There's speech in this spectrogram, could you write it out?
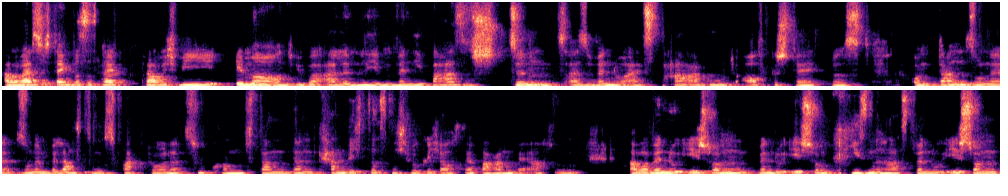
Aber weißt du, ich denke, das ist halt, glaube ich, wie immer und überall im Leben, wenn die Basis stimmt, also wenn du als Paar gut aufgestellt bist und dann so, eine, so ein Belastungsfaktor dazukommt, dann, dann kann dich das nicht wirklich aus der Bahn werfen. Aber wenn du eh schon, wenn du eh schon Krisen hast, wenn du eh schon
